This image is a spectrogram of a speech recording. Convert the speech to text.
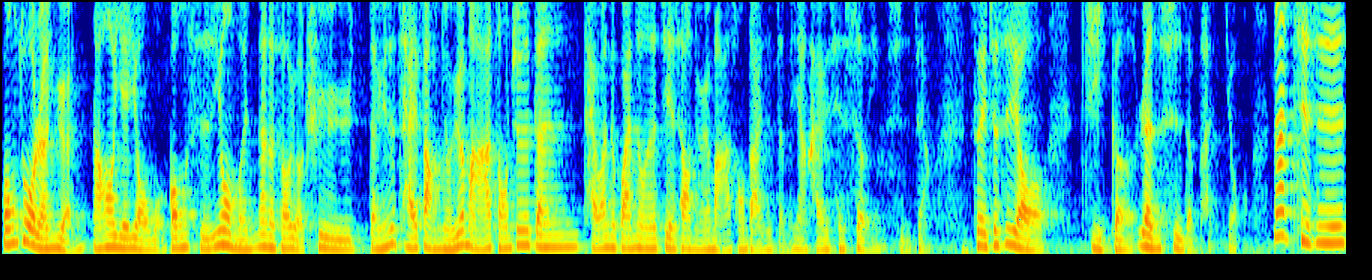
工作人员，然后也有我公司，因为我们那个时候有去，等于是采访纽约马拉松，就是跟台湾的观众在介绍纽约马拉松到底是怎么样，还有一些摄影师这样，所以就是有几个认识的朋友。那其实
